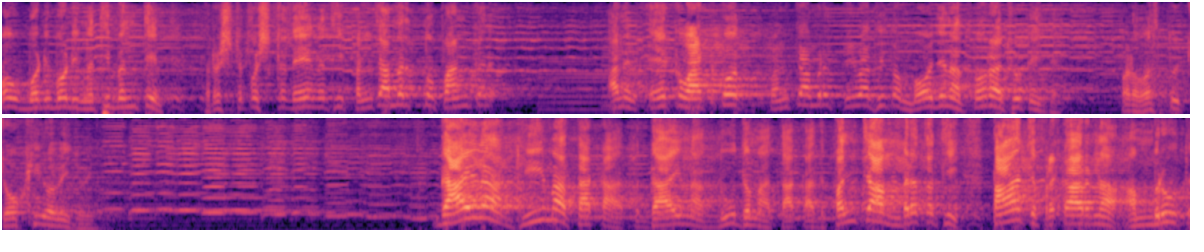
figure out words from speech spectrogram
બહુ બોડી બોડી નથી બનતી હૃષ્ટપુષ્ટ દેહ નથી, પંચામૃતનું પાન કરે. અને એક વાટકો પંચામૃત પીવાથી તો મોજના તોરા છૂટી જાય, પણ વસ્તુ ચોખ્ખી હોવી જોઈએ. ગાયના ઘીમાં તાકાત ગાયના દૂધમાં તાકાત પંચામૃતથી પાંચ પ્રકારના અમૃત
